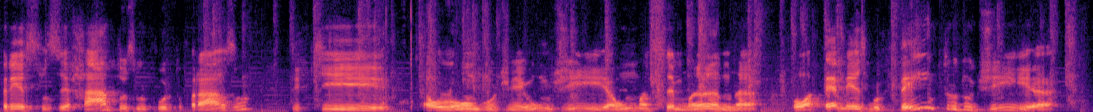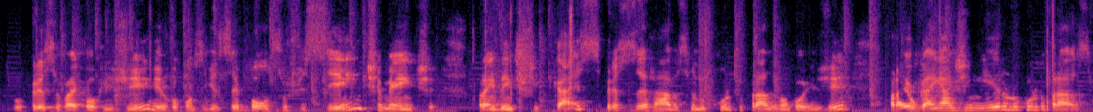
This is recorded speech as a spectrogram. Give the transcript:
preços errados no curto prazo e que ao longo de um dia, uma semana, ou até mesmo dentro do dia, o preço vai corrigir, eu vou conseguir ser bom suficientemente para identificar esses preços errados que no curto prazo vão corrigir, para eu ganhar dinheiro no curto prazo.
